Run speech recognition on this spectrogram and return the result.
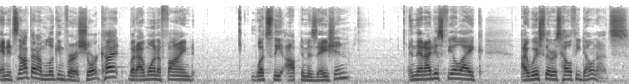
And it's not that I'm looking for a shortcut, but I want to find what's the optimization. And then I just feel like I wish there was healthy donuts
